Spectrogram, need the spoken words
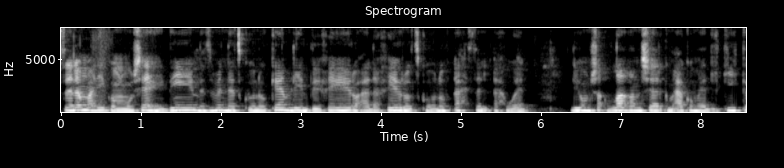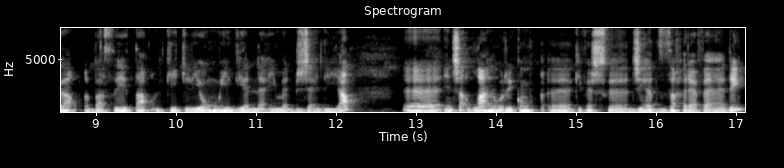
السلام عليكم مشاهدين. نتمنى تكونوا كاملين بخير وعلى خير وتكونوا في أحسن الأحوال. اليوم إن شاء الله غنشارك معكم هذه الكيكة البسيطة الكيك اليومي ديال نعيمة البجعديه آه إن شاء الله نوريكم آه كيفاش تجي هذه الزخرفة هذه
